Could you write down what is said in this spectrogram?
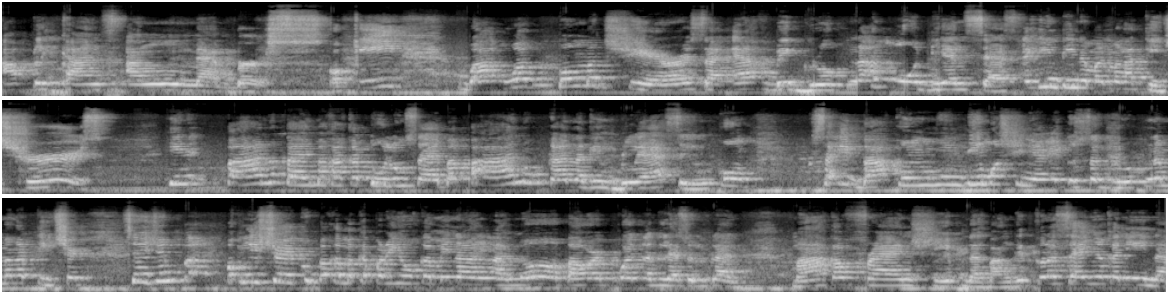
applicants ang members. Okay? Ba wag pong mag-share sa FB group na ang audiences ay hindi naman mga teachers. Hin paano tayo makakatulong sa iba? Paano ka naging blessing kung sa iba kung hindi mo share ito sa group ng mga teacher. So yun, pa- pag i-share ko, baka magkapareho kami ng ano, PowerPoint at lesson plan. Mga ka-friendship, nabanggit ko na sa inyo kanina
